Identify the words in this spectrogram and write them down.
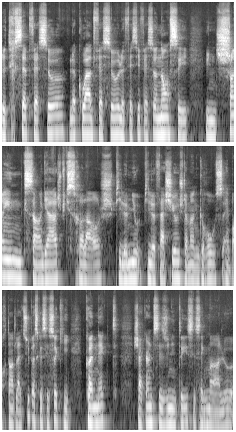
le triceps fait ça, le quad fait ça, le fessier fait ça. Non, c'est une chaîne qui s'engage puis qui se relâche. Puis le, myo- puis le fascia, justement, une grosse importante là-dessus parce que c'est ça qui connecte chacun de ces unités, ces segments-là,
